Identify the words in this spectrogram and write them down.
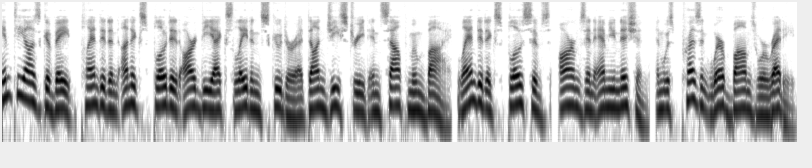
Imtiaz Gavate planted an unexploded RDX-laden scooter at Donji Street in South Mumbai, landed explosives, arms and ammunition, and was present where bombs were readied.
